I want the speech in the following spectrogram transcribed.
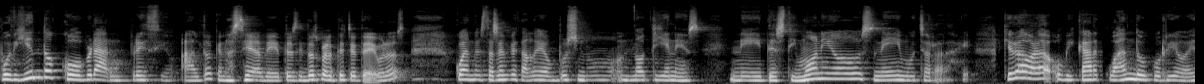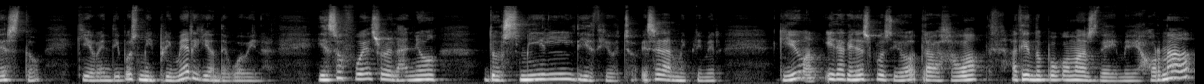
pudiendo cobrar un precio alto, que no sea de 347 euros, cuando estás empezando y aún pues no, no tienes ni testimonios ni mucho rodaje. Quiero ahora ubicar cuándo ocurrió esto, que yo vendí pues mi primer guion de webinar. Y eso fue sobre el año 2018. Ese era mi primer guion y de aquellas pues yo trabajaba haciendo un poco más de media jornada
